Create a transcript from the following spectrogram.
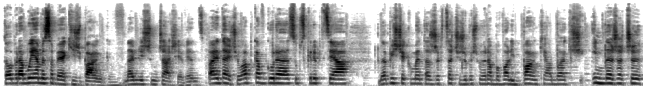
To obrabujemy sobie jakiś bank w najbliższym czasie. Więc pamiętajcie, łapka w górę, subskrypcja. Napiszcie komentarz, że chcecie, żebyśmy rabowali banki albo jakieś inne rzeczy.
